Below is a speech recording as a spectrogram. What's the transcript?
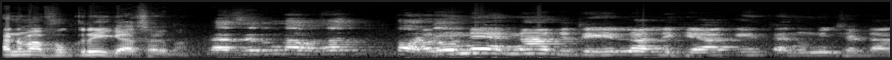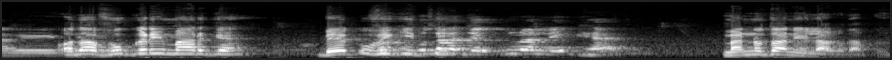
ਇਹਨੂੰ ਮੈਂ ਫੁਕਰੀ ਕਹਿ ਸਕਦਾ। ਵੈਸੇ ਤਾਂ ਪਤਾ ਪਰ ਤੁਹਾਡੀ ਉਹਨੇ ਇੰਨਾ ਡਿਟੇਲ ਨਾਲ ਲਿਖਿਆ ਕਿ ਤੈਨੂੰ ਨਹੀਂ ਛੱਡਾਂਗੇ। ਉਹਦਾ ਫੁਕਰੀ ਮਾਰ ਗਿਆ। ਬੇਕੂਫੀ ਕੀਤੀ ਉਹਦਾ ਜੱਗੂ ਨਾਲ ਲਿੰਕ ਹੈ। ਮੈਨੂੰ ਤਾਂ ਨਹੀਂ ਲੱਗਦਾ ਕੋਈ।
